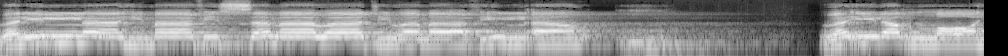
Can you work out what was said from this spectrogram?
ولله ما في السماوات وما في الأرض. وإلى الله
